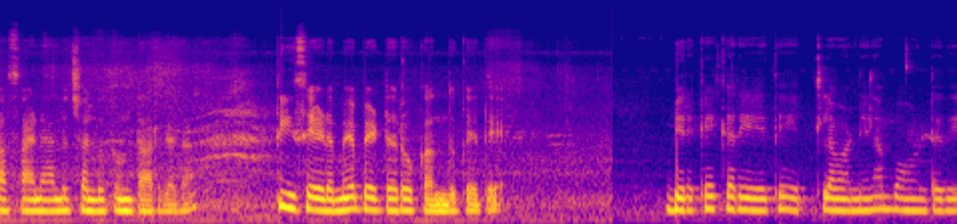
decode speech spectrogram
రసాయనాలు చల్లుతుంటారు కదా తీసేయడమే బెటర్ ఒక అందుకైతే. బీరకాయ కర్రీ అయితే ఎట్లా వండినా బాగుంటుంది.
